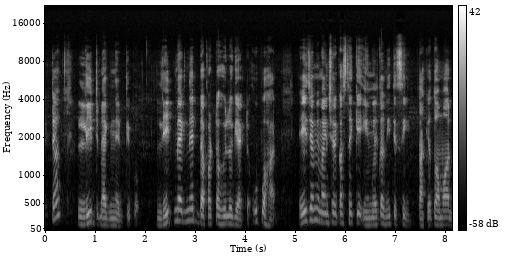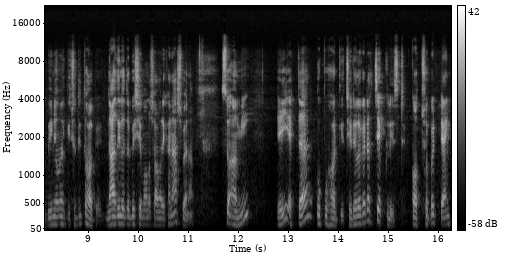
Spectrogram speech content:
একটা লিড ম্যাগনেট দিব। লিড ম্যাগনেট ব্যাপারটা হইল গিয়ে একটা উপহার। এই যে আমি মানুষের কাছ থেকে ইমেলটা নিতেছি, তাকে তো আমার বিনিময়ে কিছু দিতে হবে। না দিলে তো বেশি মানুষ আমার এখানে আসবে না। সো আমি এই একটা উপহার দিচ্ছি। এটা হলো একটা চেক লিস্ট কচ্ছপের ট্যাঙ্ক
